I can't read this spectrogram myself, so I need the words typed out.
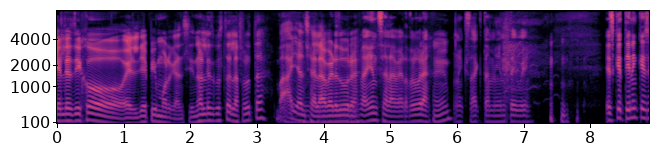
¿Qué les dijo el JP Morgan? Si no les gusta la fruta, váyanse a la verdura. Váyanse a la verdura. ¿Eh? Exactamente, güey. es que tienen que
